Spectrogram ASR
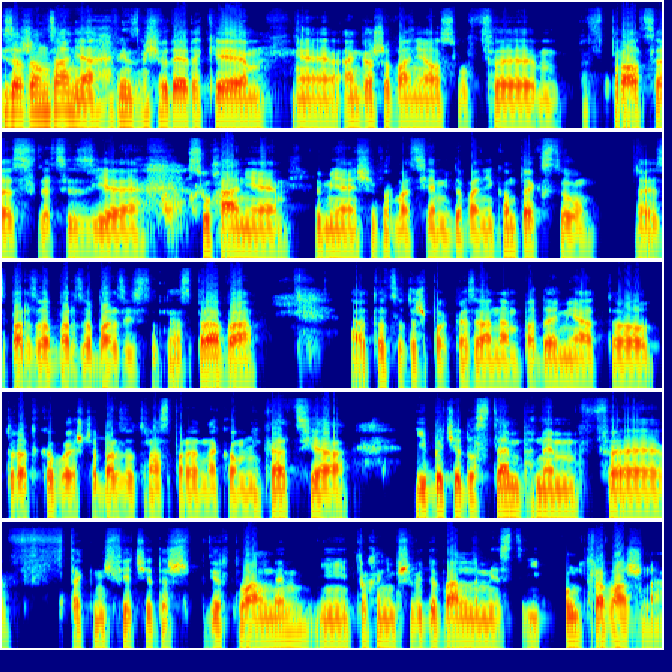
I zarządzania, więc mi się wydaje takie e, angażowanie osób w, proces, decyzje, słuchanie, wymienianie się informacjami, dawanie kontekstu, to jest bardzo, bardzo, bardzo istotna sprawa. A to, co też pokazała nam pandemia, to dodatkowo jeszcze bardzo transparentna komunikacja i bycie dostępnym w, w takim świecie też wirtualnym i trochę nieprzewidywalnym jest ultra ważne,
